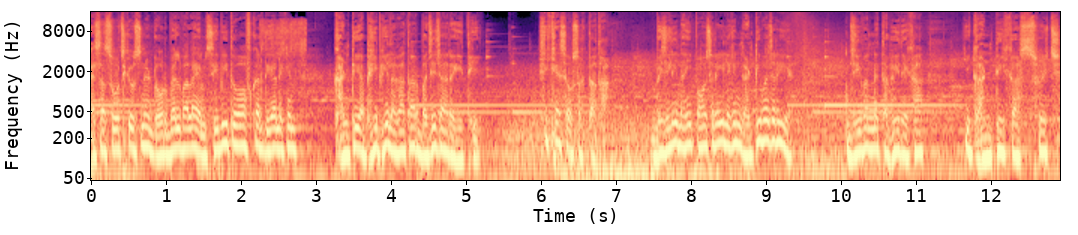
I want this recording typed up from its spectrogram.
ऐसा सोच के उसने डोरबेल वाला एमसीबी तो ऑफ़ कर दिया, लेकिन घंटी अभी भी लगातार बजे जा रही थी। ये कैसे हो सकता था? बिजली नहीं पहुँच रही, लेकिन घंटी बज रही है। जीवन ने तभी देखा कि घंटी का स्विच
